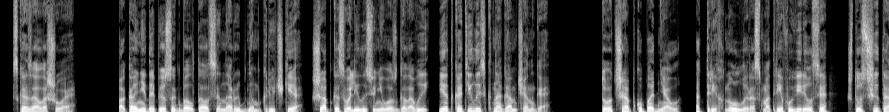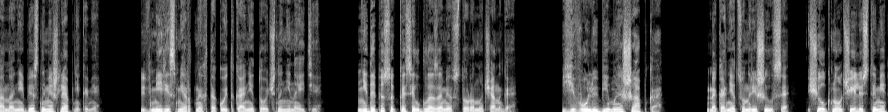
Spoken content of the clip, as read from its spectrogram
— сказала Шуэ. Пока недопесок болтался на рыбном крючке, шапка свалилась у него с головы и откатилась к ногам Чанга. Тот шапку поднял, оттряхнул и, рассмотрев, уверился, что сшита она небесными шляпниками. В мире смертных такой ткани точно не найти. Недопесок косил глазами в сторону Чанга. Его любимая шапка. Наконец он решился, щелкнул челюстями,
